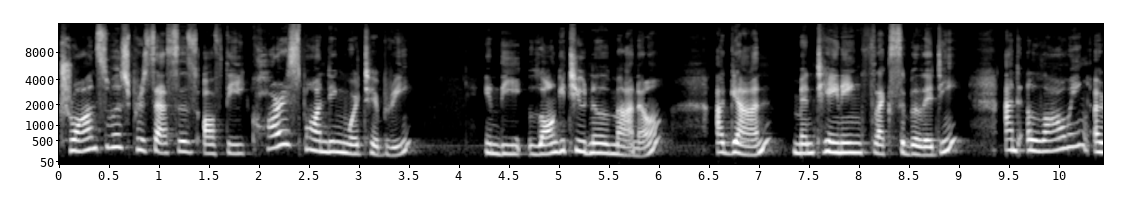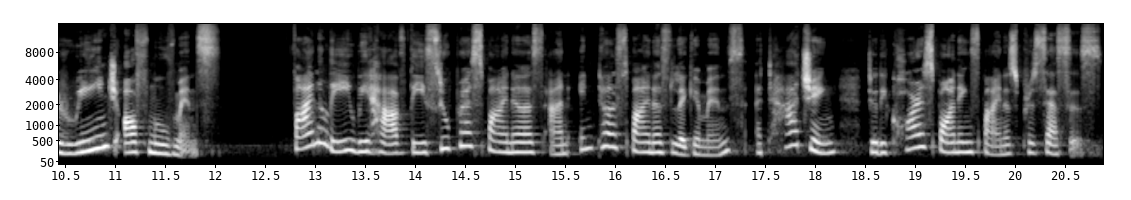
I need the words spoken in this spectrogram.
transverse processes of the corresponding vertebrae in the longitudinal manner, again maintaining flexibility and allowing a range of movements. Finally, we have the supraspinous and interspinous ligaments attaching to the corresponding spinous processes.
